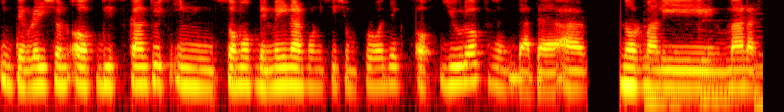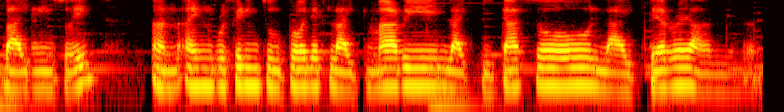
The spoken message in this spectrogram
integration of these countries in some of the main harmonization projects of Europe that uh, are normally managed by ENTSO-E. And I'm referring to projects like MARI, like Picasso, like Terre, and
